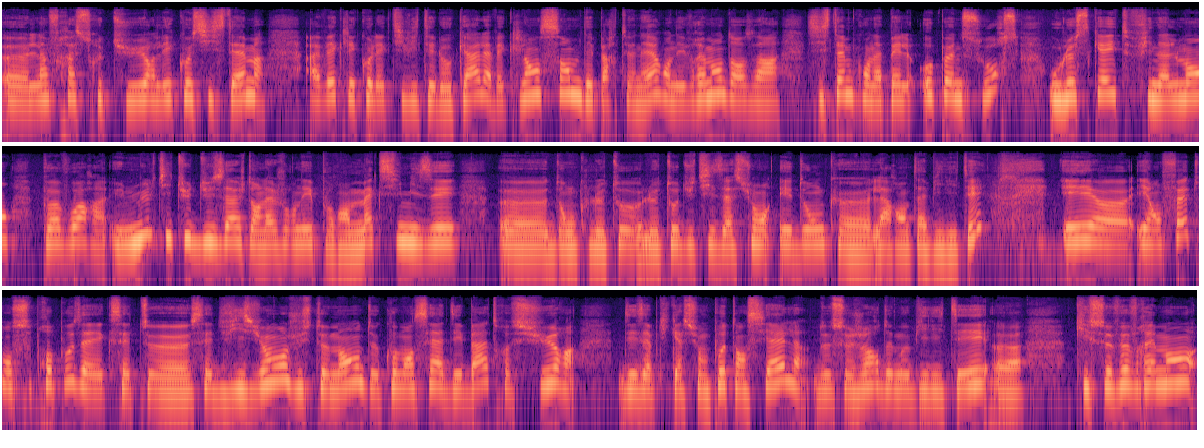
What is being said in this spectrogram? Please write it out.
euh, l'infrastructure, l'écosystème avec les collectivités locales, avec l'ensemble des partenaires. On est vraiment dans un système qu'on appelle open source, où le skate finalement peut avoir une multitude d'usages dans la journée pour en maximiser euh, euh, donc le taux, le taux d'utilisation et donc euh, la rentabilité. Euh, et, en fait, on se propose avec cette, cette vision justement de commencer à débattre sur des applications potentielles de ce genre de mobilité qui se veut vraiment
